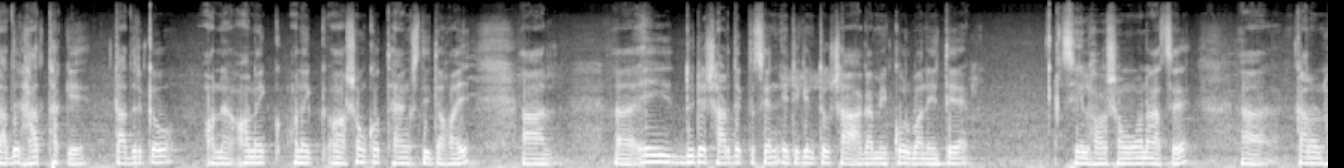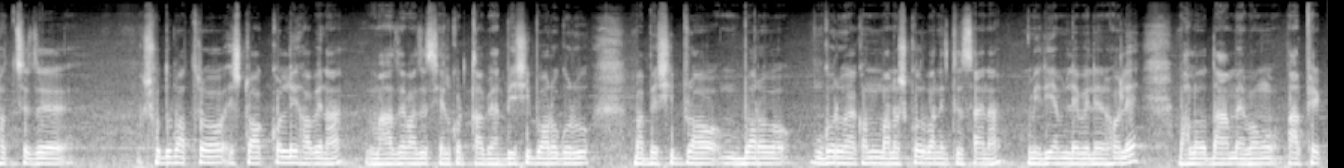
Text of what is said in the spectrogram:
যাদের হাত থাকে, তাদেরকেও অনেক অনেক অসংখ্য থ্যাঙ্কস দিতে হয়। আর এই দুইটা সার দেখতেছেন, এটি কিন্তু আগামী কোরবানিতে সেল হওয়ার সম্ভাবনা আছে। কারণ হচ্ছে যে শুধুমাত্র স্টক করলেই হবে না, মাঝে মাঝে সেল করতে হবে। আর বেশি বড় গরু বা বেশি বড় গরু এখন মানুষ কোরবানি কোরবানিতে চায় না। মিডিয়াম লেভেলের হলে ভালো দাম এবং পারফেক্ট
